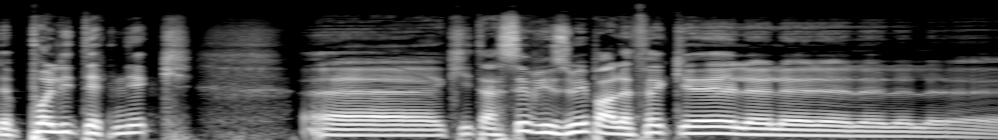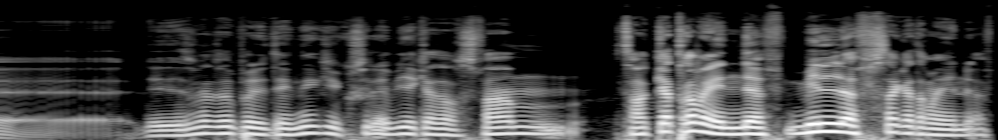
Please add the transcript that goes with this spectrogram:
de Polytechnique, euh, qui est assez résumé par le fait que le, le, le, le, le- le- les de Polytechnique qui ont coûté la vie à 14 femmes. C'est en 89, 1989.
